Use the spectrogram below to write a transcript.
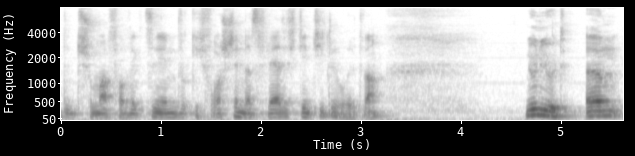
das schon mal vorwegzunehmen, wirklich vorstellen, dass Flair sich den Titel holt, war. Nun gut, ähm,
